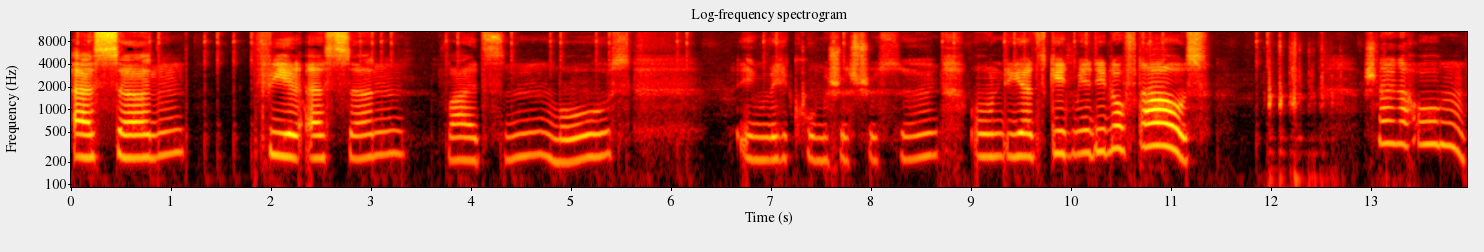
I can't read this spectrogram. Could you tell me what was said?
Essen, viel Essen, Weizen, Moos, irgendwelche komische Schüsseln. Und jetzt geht mir die Luft aus. Schnell nach oben.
